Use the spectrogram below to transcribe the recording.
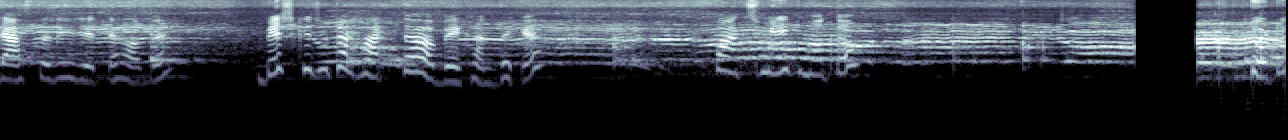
রাস্তা দিয়ে যেতে হবে। বেশ কিছুটা হাঁটতে হবে এখান থেকে। পাঁচ মিনিট মতো। টোটো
